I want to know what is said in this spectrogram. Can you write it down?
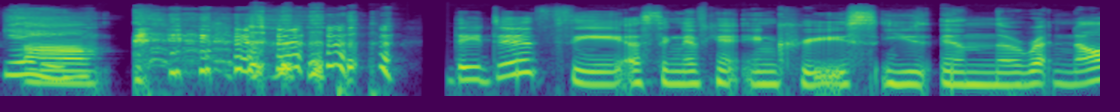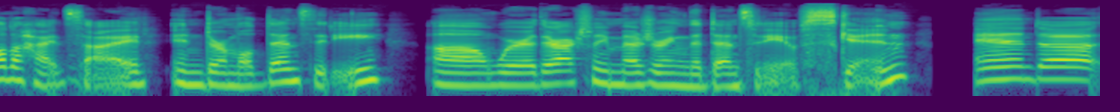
Yay. Um, they did see a significant increase in the retinaldehyde side in dermal density, uh, where they're actually measuring the density of skin. And uh,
